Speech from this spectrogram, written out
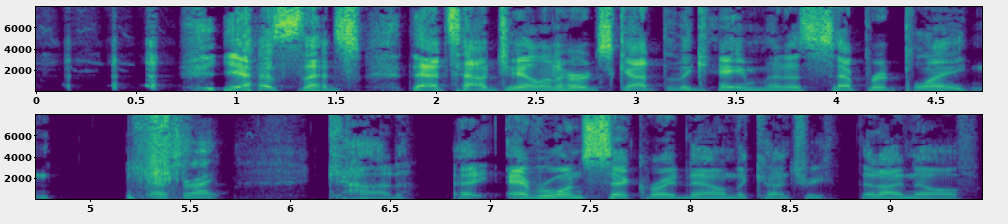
yes, that's that's how Jalen Hurts got to the game in a separate plane. That's right. God, everyone's sick right now in the country that I know of.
